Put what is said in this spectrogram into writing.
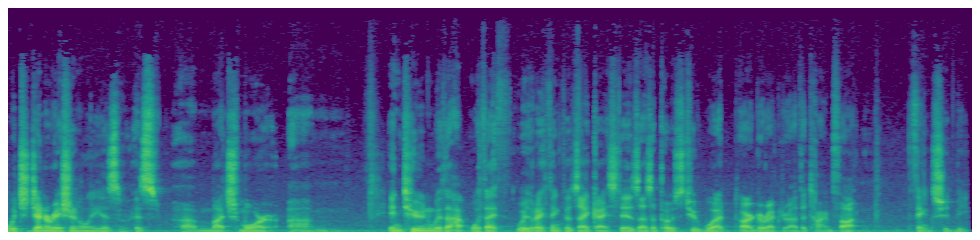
which generationally is is much more. Um, in tune with what I, what I think the zeitgeist is, as opposed to what our director at the time thought things should be.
